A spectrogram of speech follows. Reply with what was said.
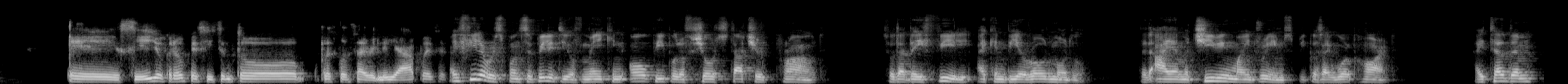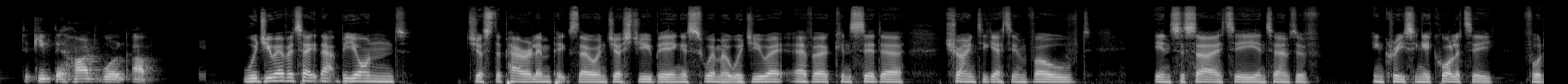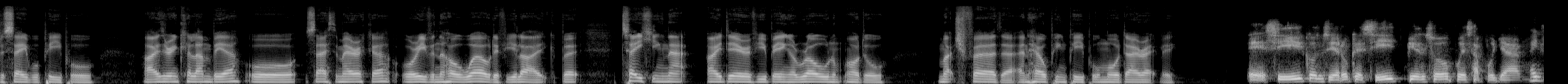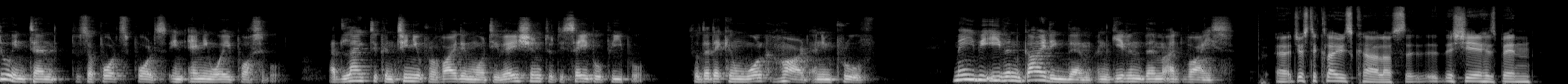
Eh, sí, yo creo que sí siento responsabilidad, pues. I feel a responsibility of making all people of short stature proud, so that they feel I can be a role model, that I am achieving my dreams because I work hard. I tell them to keep the hard work up. Would you ever take that beyond just the Paralympics, though, and just you being a swimmer? Would you e- ever consider trying to get involved in society in terms of increasing equality for disabled people, either in Colombia or South America, or even the whole world, if you like? But taking that idea of you being a role model much further and helping people more directly. Eh, sí, considero que sí, pienso pues apoyar. I do intend to support sports in any way possible. I'd like to continue providing motivation to disabled people so that they can work hard and improve. Maybe even guiding them and giving them advice. Uh, just to close, Carlos, uh, this year has been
